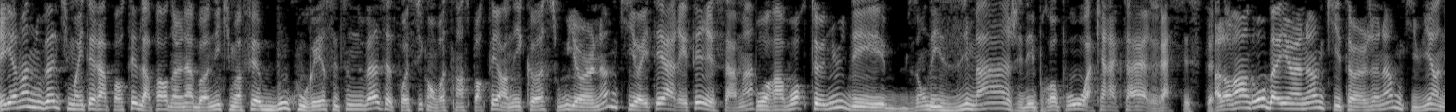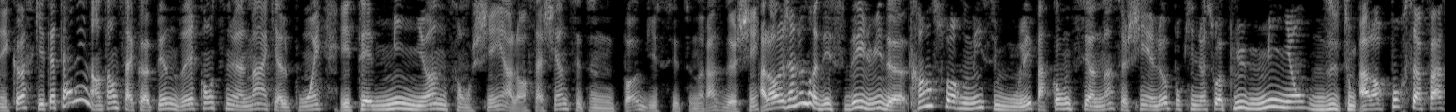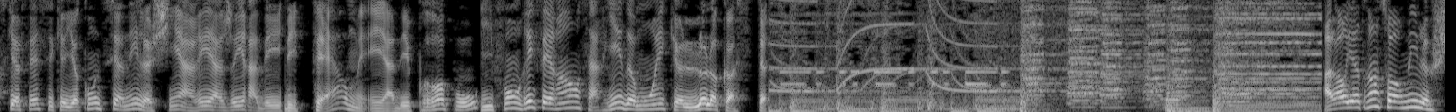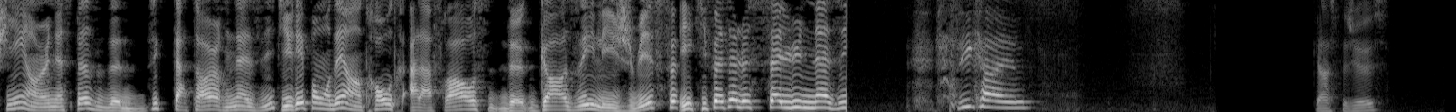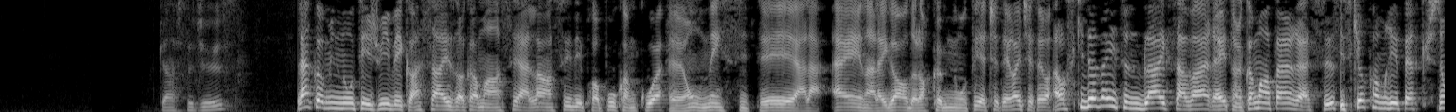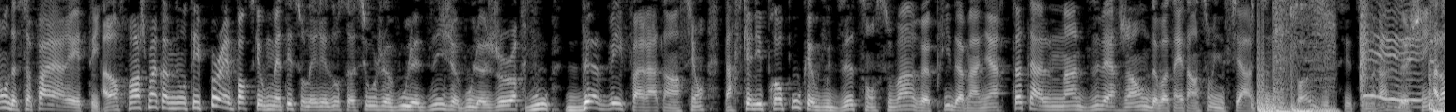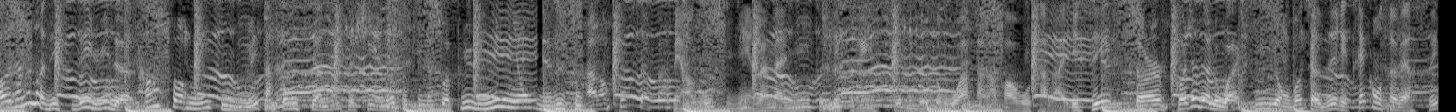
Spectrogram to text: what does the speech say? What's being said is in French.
Également une nouvelle qui m'a été rapportée de la part d'un abonné qui m'a fait beaucoup rire. C'est une nouvelle cette fois-ci qu'on va se transporter en Écosse où il y a un homme qui a été arrêté récemment pour avoir tenu des, disons, des images et des propos à caractère raciste. Alors en gros, ben, il y a un homme qui est un jeune homme qui vit en Écosse qui était tanné d'entendre sa copine dire continuellement à quel point était mignonne son chien. Alors sa chienne, c'est une pug, c'est une race de chien. Alors le jeune homme a décidé, lui, de transformer, si vous voulez, par conditionnement ce chien-là pour qu'il ne soit plus mignon du tout. Alors pour ce faire, ce qu'il a fait, c'est qu'il a conditionner le chien à réagir à des, des termes et à des propos qui font référence à rien de moins que l'Holocauste. Alors, il a transformé le chien en une espèce de dictateur nazi qui répondait entre autres à la phrase de gazer les juifs et qui faisait le salut nazi. See Kyle. Gas the Jews. Gas the Jews. La communauté juive écossaise a commencé à lancer des propos comme quoi euh, on incitait à la haine à l'égard de leur communauté, etc., etc. Alors, ce qui devait être une blague s'avère être un commentaire raciste, et ce qui a comme répercussion de se faire arrêter. Alors, franchement, communauté, peu importe ce que vous mettez sur les réseaux sociaux, je vous le dis, je vous le jure, vous devez faire attention parce que les propos que vous dites sont souvent repris de manière totalement divergente de votre intention initiale. C'est une c'est une race de chien. Alors, le jeune homme a décidé, lui, de transformer, si vous voulez, par conditionnement ce chien-là pour qu'il ne soit plus mignon du tout. Faire, mais en gros, qui vient remanier tous les principes de droit par rapport au travail. Et c'est un projet de loi qui, on va se le dire, est très controversé.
